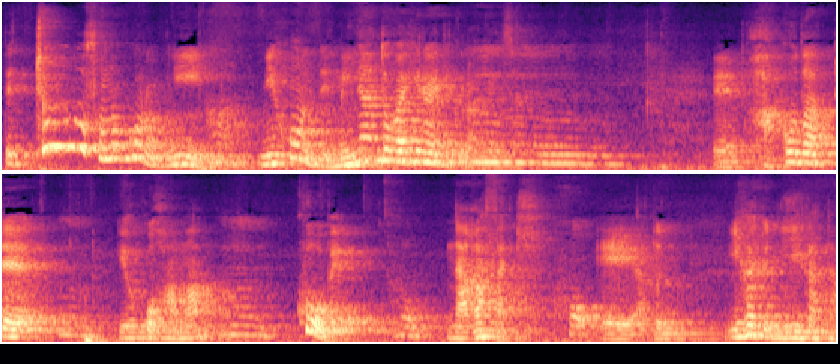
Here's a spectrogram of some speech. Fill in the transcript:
でちょうどその頃には日本で港が開いてくるわけですよ、うんえー函館うん。横浜うん。神戸ほ長崎、ほえーあと意外と新潟。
